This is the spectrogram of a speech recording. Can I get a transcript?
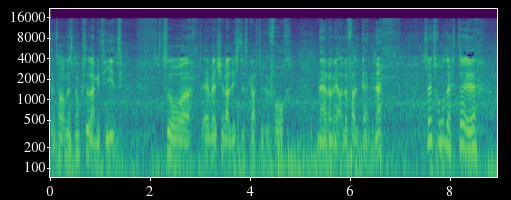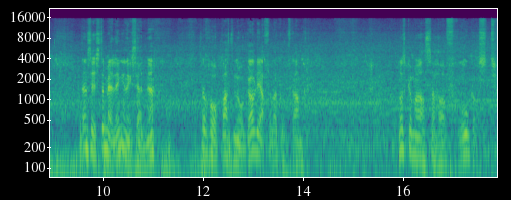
det tar visst nokså lang tid. Så uh, det er vel ikke realistisk at du får mer enn i alle fall denne. Så jeg tror dette er den siste meldingen jeg sender. Så jeg håper at noe av det iallfall har kommet fram. Nå skal vi altså ha frokost.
